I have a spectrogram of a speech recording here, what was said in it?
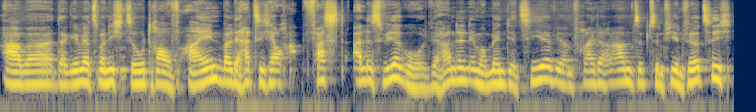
Aber da gehen wir jetzt mal nicht so drauf ein, weil der hat sich ja auch fast alles wiedergeholt. Wir handeln im Moment jetzt hier, wir haben Freitagabend 1744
